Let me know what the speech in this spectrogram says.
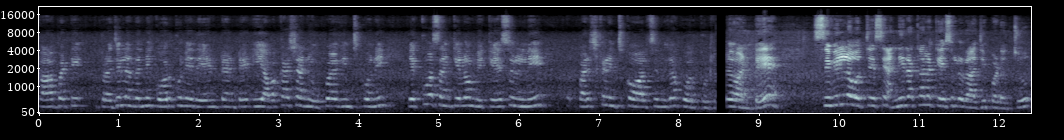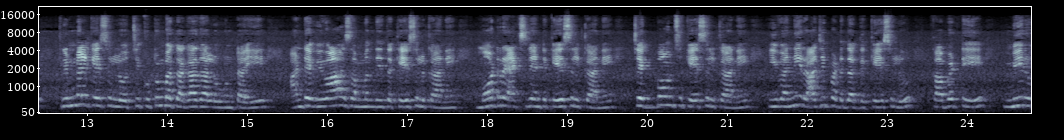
కాబట్టి ప్రజలందరినీ కోరుకునేది ఏంటంటే ఈ అవకాశాన్ని ఉపయోగించుకొని ఎక్కువ సంఖ్యలో మీ కేసుల్ని పరిష్కరించుకోవాల్సిందిగా కోరుకుంటున్నారు అంటే సివిల్లో వచ్చేసి అన్ని రకాల కేసులు రాజీ పడవచ్చు క్రిమినల్ కేసుల్లో వచ్చి కుటుంబ తగాదాలు ఉంటాయి. అంటే వివాహ సంబంధిత కేసులు కానీ మోటార్ యాక్సిడెంట్ కేసులు కానీ చెక్ బౌన్స్ కేసులు కానీ ఇవన్నీ రాజీ పడదగ్గ కేసులు. కాబట్టి మీరు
